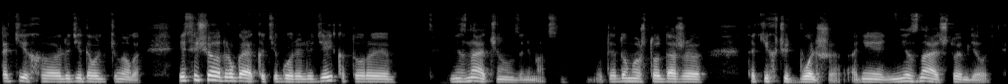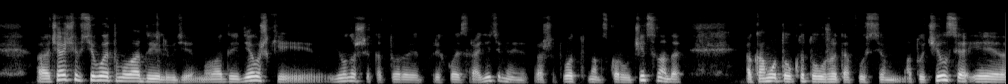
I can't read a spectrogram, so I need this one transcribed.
таких э, людей довольно-таки много. Есть еще другая категория людей, которые не знают, чем заниматься. Вот я думаю, что даже таких чуть больше. Они не знают, что им делать. А чаще всего это молодые люди, молодые девушки, юноши, которые приходят с родителями спрашивают, вот нам скоро учиться надо, а кому-то, кто-то уже, допустим, отучился и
